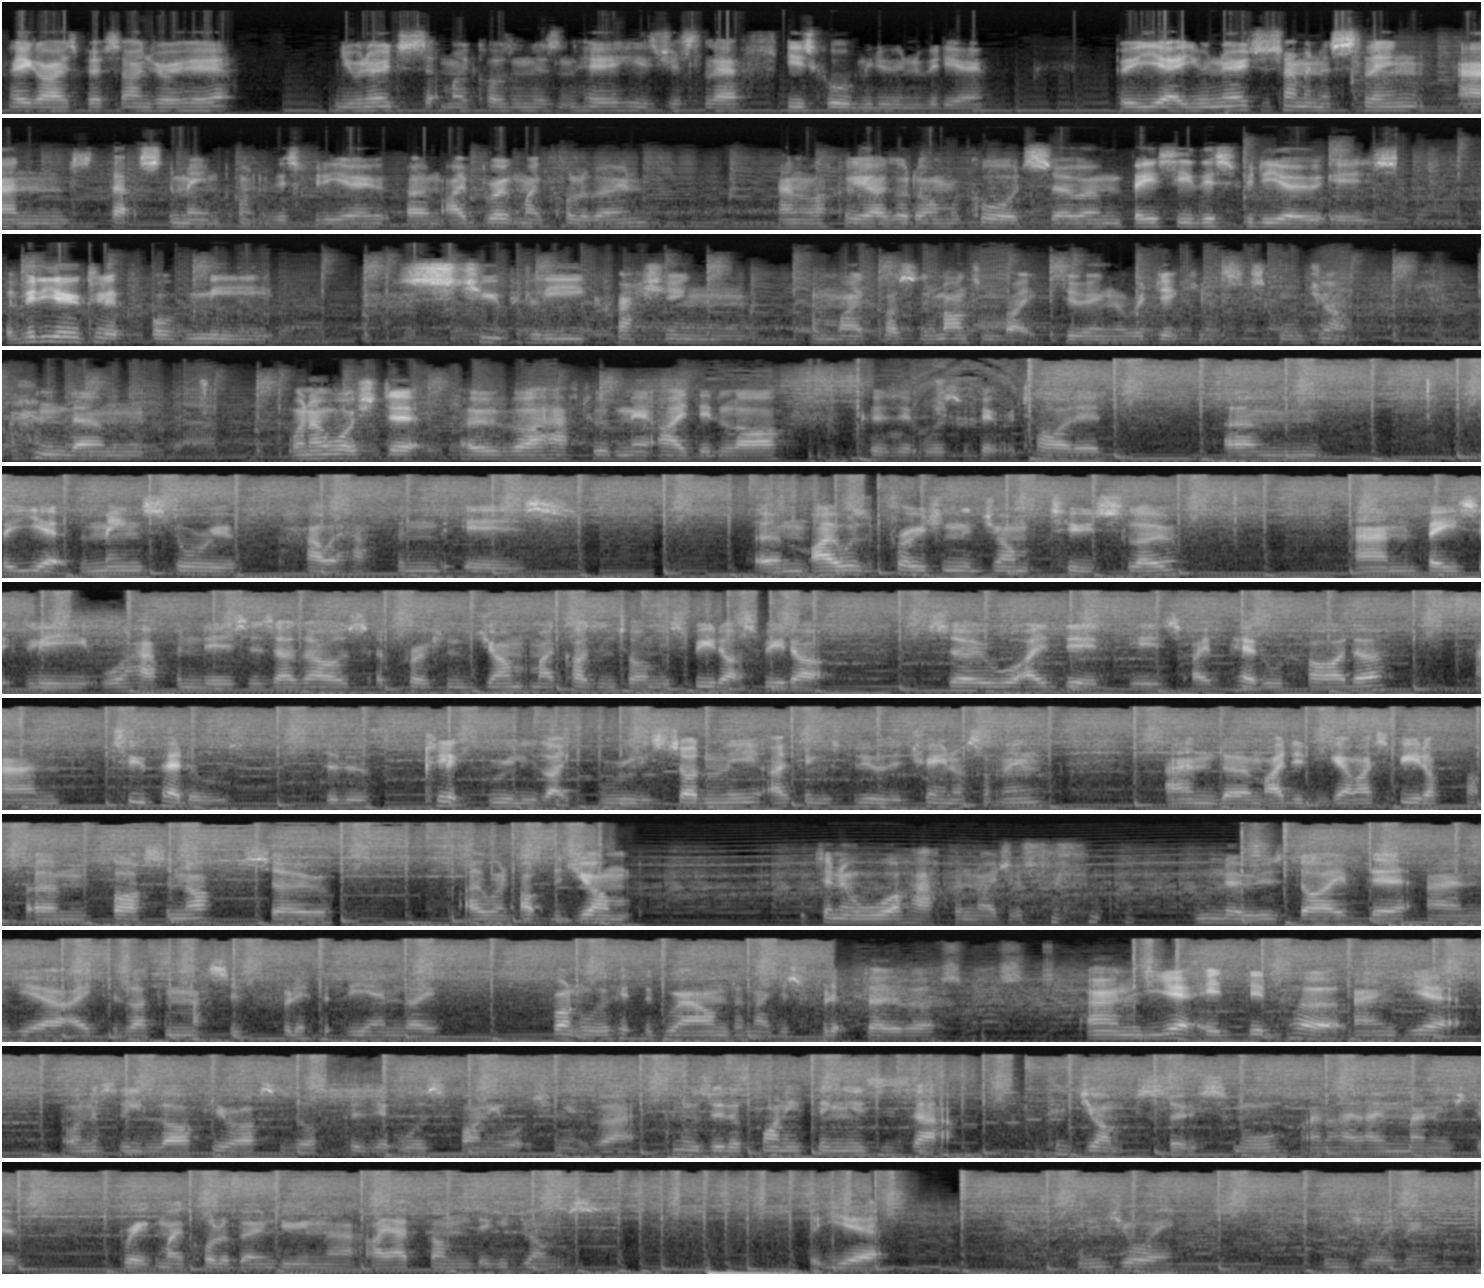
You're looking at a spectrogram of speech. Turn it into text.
Hey guys, Bevsandro here. You'll notice that my cousin isn't here, he's just left. He's called me doing the video. But yeah, you'll notice I'm in a sling, and that's the main point of this video. Um, I broke my collarbone, and luckily I got on record. So um, basically this video is a video clip of me stupidly crashing on my cousin's mountain bike doing a ridiculous small jump. And um, when I watched it over, I have to admit I did laugh because it was a bit retarded. But yeah, the main story of how it happened is um, I was approaching the jump too slow, and basically what happened is, is as I was approaching the jump, my cousin told me speed up, speed up. So what I did is I pedaled harder, and two pedals sort of clicked really like really suddenly. I think it was to do with the chain or something, and um, I didn't get my speed up um, fast enough, so I went up the jump. I don't know what happened. I just nose dived it and yeah I did like a massive flip at the end. I front wheel hit the ground and I just flipped over. And yeah it did hurt and yeah honestly laugh your asses off because it was funny watching it back. And also the funny thing is is that the jump's so small and I, I managed to break my collarbone doing that. I have done bigger jumps. But yeah enjoy. Enjoy very much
